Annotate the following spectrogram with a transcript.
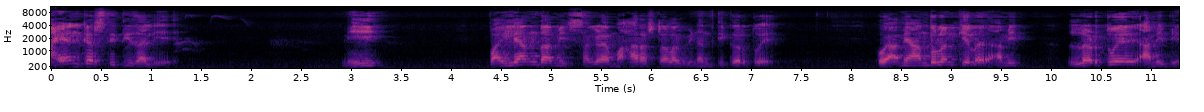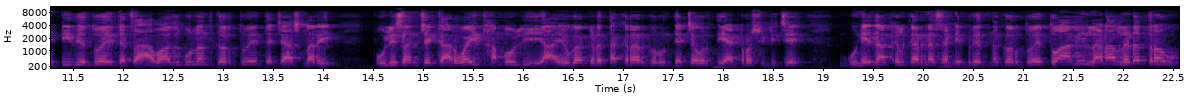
भयंकर स्थिती झाली आहे मी पहिल्यांदा मी सगळ्या महाराष्ट्राला विनंती करतोय. होय आम्ही आंदोलन केलं आम्ही लढतोय आम्ही भेटी देतोय त्याचा आवाज बुलंद करतोय त्याच्या असणारी पोलिसांची कारवाई थांबवली आयोगाकडे तक्रार करून त्याच्यावरती अॅट्रॉसिटीचे गुन्हे दाखल करण्यासाठी प्रयत्न करतोय तो आम्ही लढा लढत राहू.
